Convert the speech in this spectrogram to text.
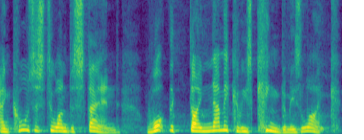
and cause us to understand what the dynamic of His kingdom is like.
